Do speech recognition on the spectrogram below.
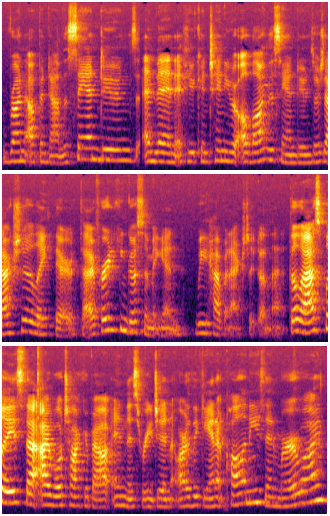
run up and down the sand dunes. And then if you continue along the sand dunes, there's actually a lake there that I've heard you can go swimming in. We haven't actually done that. The last place that I will talk about in this region are the Gannet colonies in Muriwai.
